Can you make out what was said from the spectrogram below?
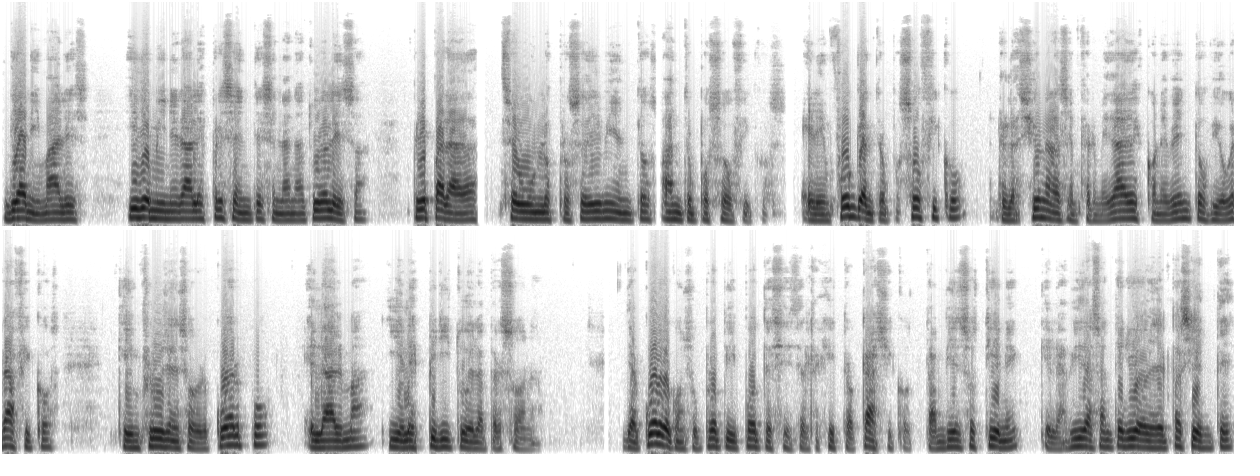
de animales y de minerales presentes en la naturaleza preparada según los procedimientos antroposóficos. El enfoque antroposófico relaciona las enfermedades con eventos biográficos que influyen sobre el cuerpo, el alma y el espíritu de la persona. De acuerdo con su propia hipótesis del registro akáshico, también sostiene que las vidas anteriores del paciente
